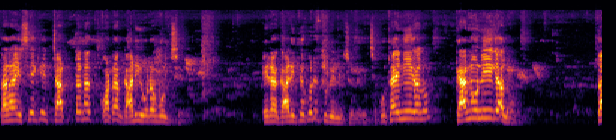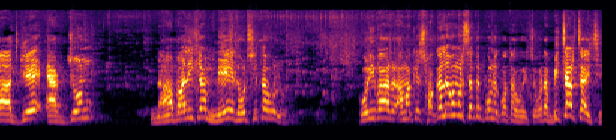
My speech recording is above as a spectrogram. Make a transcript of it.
তারা এসে একে চারটা না কটা গাড়ি ওরা বলছে। এরা গাড়িতে করে তুলে নিয়ে চলে গেছে। কোথায় নিয়ে গেল? কেন নিয়ে গেল? তো আজকে একজন নাবালিকা মেয়ে ধর্ষিতা হলো। পরিবার আমাকে সকালেও আমার সাথে ফোনে কথা হয়েছে। ওরা বিচার চাইছে।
